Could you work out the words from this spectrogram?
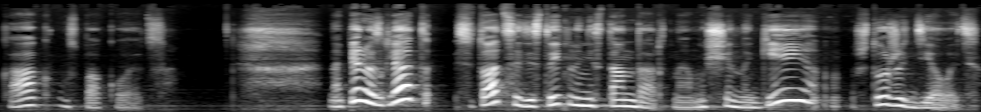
Как успокоиться? На первый взгляд ситуация действительно нестандартная. Мужчина гей, что же делать?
